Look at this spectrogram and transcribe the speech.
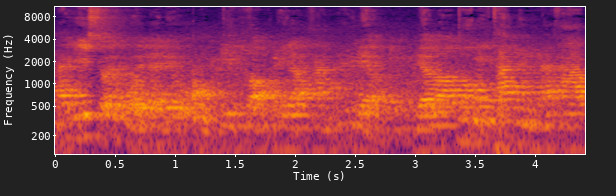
อันนี้สวยหวยเลยเดี๋ยวผมดีกล่องมีราคาให้ เดี๋ยวเดี๋ยวรอทูกอีกท่านหนึ่งนะครับ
